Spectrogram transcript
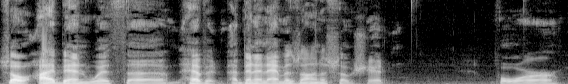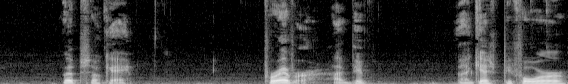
so I've been with uh, have it, I've been an Amazon associate for whoops okay forever. I've been I guess before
